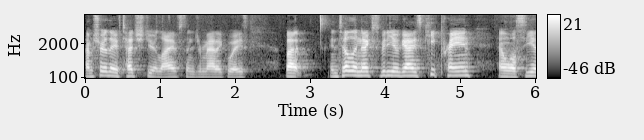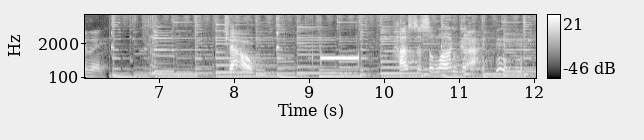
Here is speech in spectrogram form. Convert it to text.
I'm sure they've touched your lives in dramatic ways. But until the next video, guys, keep praying and we'll see you then. Ciao. Hasta salonga.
